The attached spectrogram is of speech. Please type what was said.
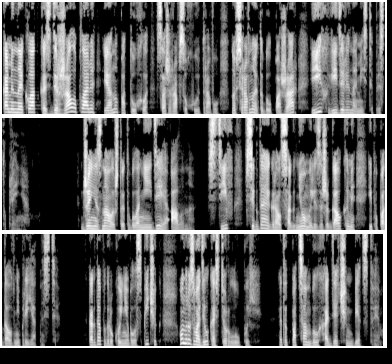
каменная кладка сдержала пламя, и оно потухло, сожрав сухую траву. Но все равно это был пожар, и их видели на месте преступления. Дженни знала, что это была не идея Аллана. Стив всегда играл с огнем или зажигалками и попадал в неприятности. Когда под рукой не было спичек, он разводил костер лупой. Этот пацан был ходячим бедствием.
